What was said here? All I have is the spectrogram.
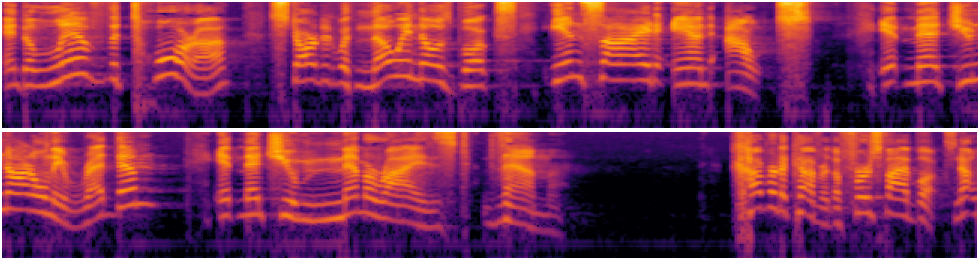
And to live the Torah started with knowing those books inside and out. It meant you not only read them, it meant you memorized them cover to cover, the first five books. Not,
